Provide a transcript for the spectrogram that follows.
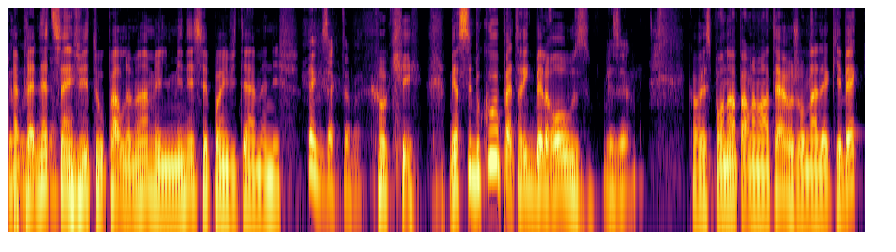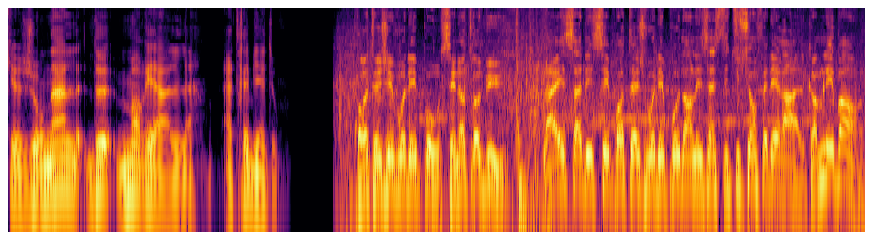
La planète s'invite au Parlement, mais le ministre n'est pas invité à la manif. Exactement. OK. Merci beaucoup, Patrick Belrose. Plaisir. Correspondant parlementaire au Journal de Québec, Journal de Montréal. À très bientôt. Protégez vos dépôts, c'est notre but. La SADC protège vos dépôts dans les institutions fédérales, comme les banques.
